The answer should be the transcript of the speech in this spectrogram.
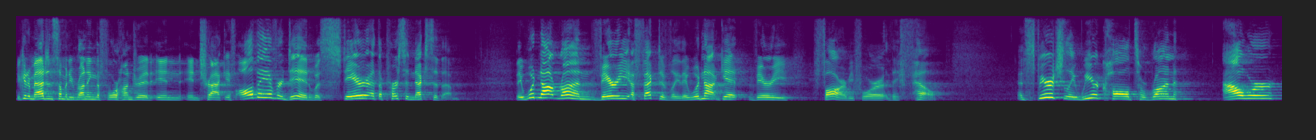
You can imagine somebody running the 400 in, in track. If all they ever did was stare at the person next to them, they would not run very effectively. They would not get very far before they fell. And spiritually, we are called to run our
